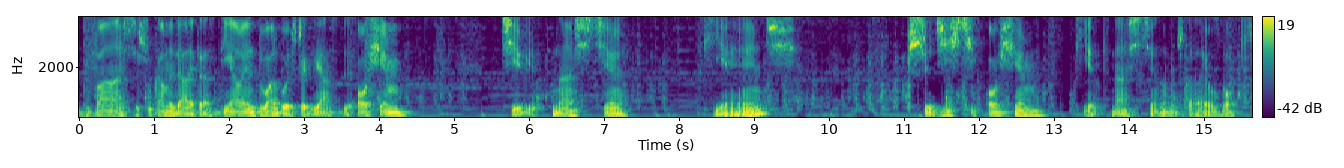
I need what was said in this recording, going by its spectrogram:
12. Szukamy dalej teraz diamentu albo jeszcze gwiazdy. 8. 19. 5. 38. 15. No już dalej o boki.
